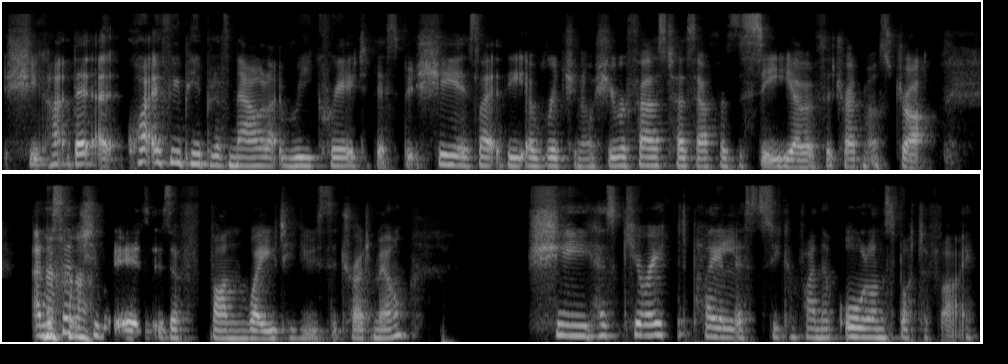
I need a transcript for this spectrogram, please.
she kind of, uh, quite a few people have now like recreated this, but she is like the original. She refers to herself as the CEO of the treadmill strut. And essentially what it is is a fun way to use the treadmill. She has curated playlists, you can find them all on Spotify.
